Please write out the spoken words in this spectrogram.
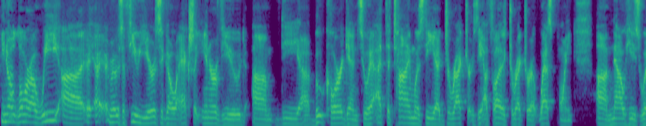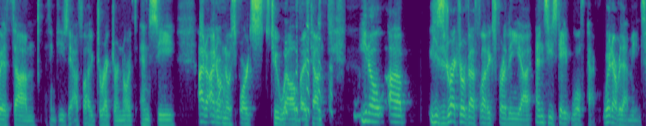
You know, Laura, we uh, it was a few years ago. I actually interviewed um, the uh, Boo Corrigans, who at the time was the uh, director, is the athletic director at West Point. Um, now he's with, um, I think he's the athletic director in North NC. I, I don't know sports too well, but um, you know. Uh, he's the director of athletics for the uh, NC State Wolfpack, whatever that means.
